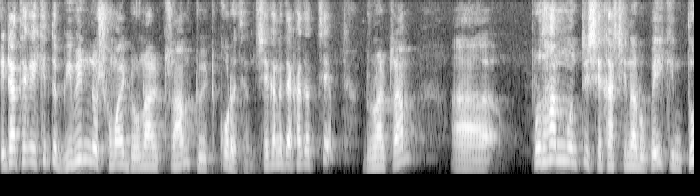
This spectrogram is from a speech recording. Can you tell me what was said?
এটা থেকে কিন্তু বিভিন্ন সময় ডোনাল্ড ট্রাম্প টুইট করেছেন। সেখানে দেখা যাচ্ছে, ডোনাল্ড ট্রাম্প প্রধানমন্ত্রী শেখ হাসিনা রূপেই কিন্তু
